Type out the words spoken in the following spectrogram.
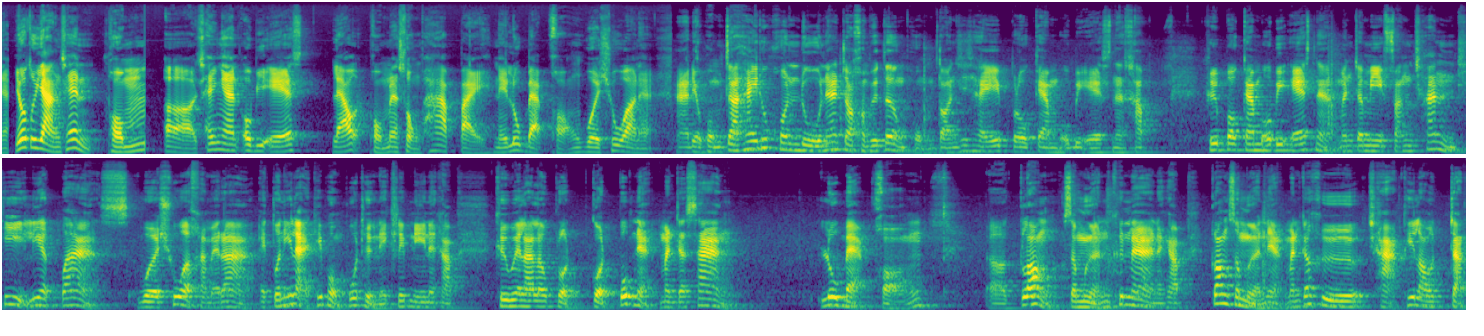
นะยกตัวอย่างเช่น ผมใช้งาน OBS แล้วผมเนี่ยส่งภาพไปในรูปแบบของ Virtual นะอ่าเดี๋ยวผมจะให้ทุกคนดูหน้าจอคอมพิวเตอร์ของผมตอนที่ใช้โปรแกรม OBS นะครับ คือโปรแกรม OBS เนี่ยมันจะมีฟังก์ชันที่เรียกว่า Virtual Camera ไอตัวนี้แหละที่ผมพูดถึงในคลิปนี้นะครับ คือเวลาเรากดกดปุ๊บเนี่ยมันจะสร้างรูปแบบของออกล้องเสมือนขึ้นมานะครับ กล้องเสมือนเนี่ยมันก็คือฉากที่เราจัด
